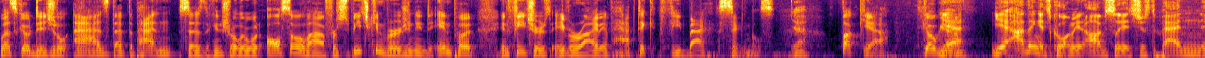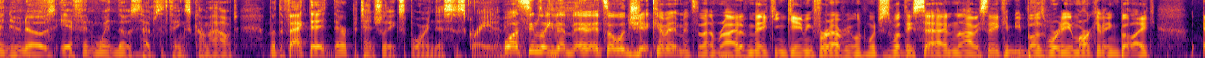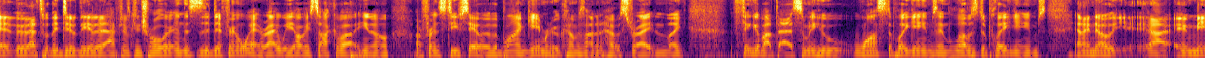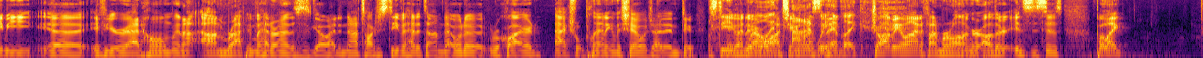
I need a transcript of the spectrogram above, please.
Let's Go Digital adds that the patent says the controller would also allow for speech conversion into input and features a variety of haptic feedback signals. yeah. Fuck yeah. Go get Yeah. 'em. Yeah, I think it's cool. I mean, obviously, it's just a patent, and who knows if and when those types of things come out. But the fact that they're potentially exploring this is great. I mean, Well, it seems like that- it's a legit commitment to them, right? Of making gaming for everyone, which is what they said, and obviously it can be buzzwordy in marketing, but like it, that's what they did with the adaptive controller, and this is a different way, right? We always talk about you know our friend Steve Saylor, the blind gamer who comes on and hosts, right? And like think about that, somebody who wants to play games and loves to play games, and I know uh, maybe uh, if you're at home, and I, I'm wrapping my head around this is go. I did not talk to Steve ahead of time. That would have required actual planning of the show, which I didn't do. Steve, I know Well, you're in watching. and time, we have, like- drop me a line if I'm wrong or other instances. But like,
